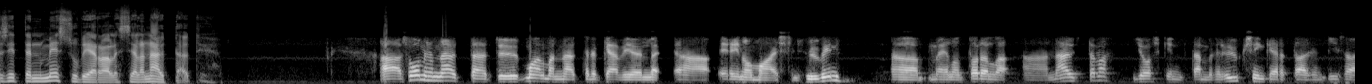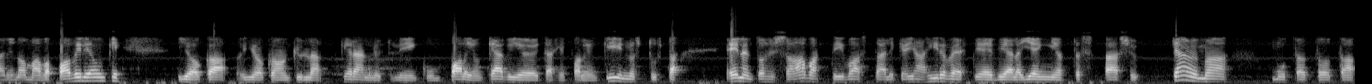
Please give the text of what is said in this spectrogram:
sitten messuvieraille siellä näyttäytyy? Äh, Suomi näyttäytyy maailmannäyttelykävijöille äh, erinomaisen hyvin. Meillä on todella näyttävä, joskin tämmöisen yksinkertaisen designin omaava paviljonki, joka, joka on kyllä kerännyt niin kuin paljon kävijöitä ja paljon kiinnostusta. Eilen tosissaan avattiin vasta, eli ihan hirveästi ei vielä jengi ole tässä päässyt käymään, mutta tota,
